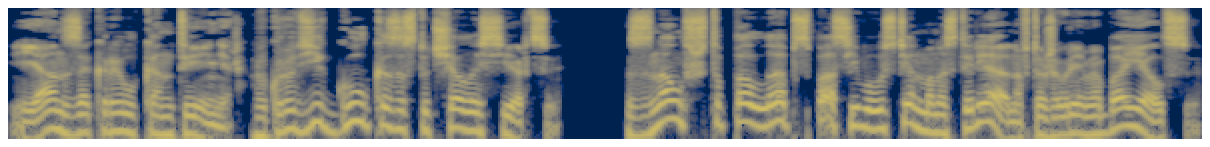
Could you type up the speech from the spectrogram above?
Ян закрыл контейнер. В груди гулко застучало сердце. Знал, что Палап спас его у стен монастыря, но в то же время боялся.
